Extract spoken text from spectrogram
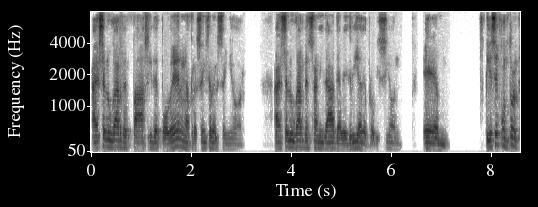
a ese lugar de paz y de poder en la presencia del Señor, a ese lugar de sanidad, de alegría, de provisión. Em, y ese control,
